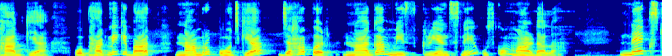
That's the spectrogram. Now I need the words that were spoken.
भाग गया। वो भागने के बाद नामरूप पहुँच गया, जहाँ पर नागा मिसक्रियंस ने उसको मार डाला। नेक्स्ट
